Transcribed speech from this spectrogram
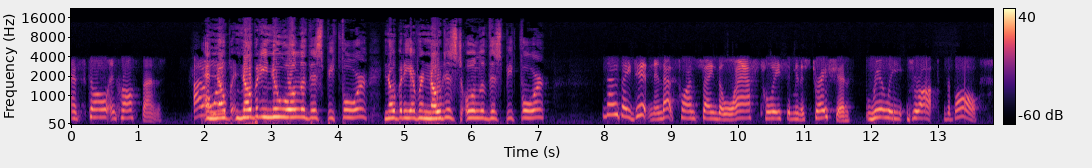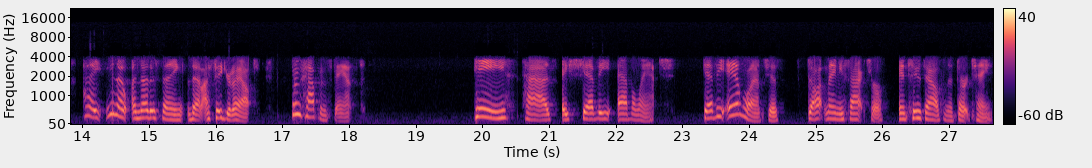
and skull and crossbones. And no, nobody knew all of this before? Nobody ever noticed all of this before? No, they didn't. And that's why I'm saying the last police administration really dropped the ball. Hey, you know, another thing that I figured out through happenstance, he has a Chevy Avalanche. Chevy Avalanches stopped manufacture in 2013.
